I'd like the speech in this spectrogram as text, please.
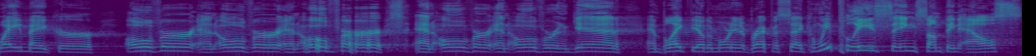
Waymaker over and over and over and over and over again. And Blake the other morning at breakfast said, Can we please sing something else?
